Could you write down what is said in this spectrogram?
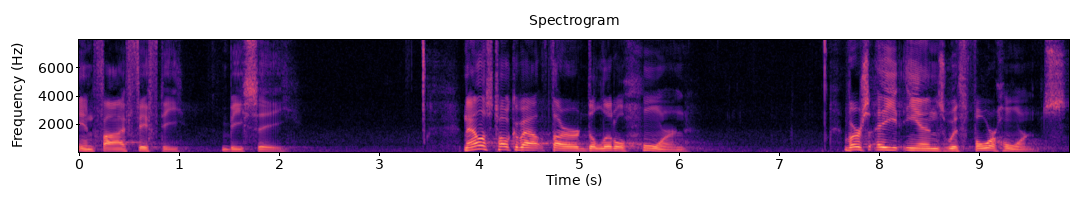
in 550 BC. Now let's talk about third, the little horn. Verse 8 ends with four horns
